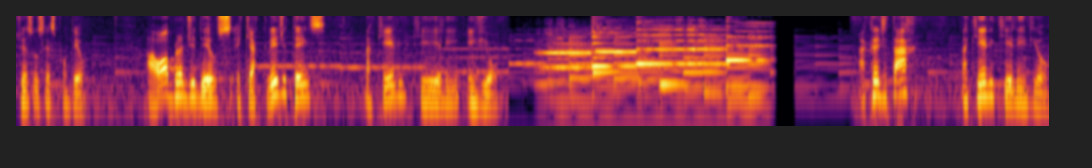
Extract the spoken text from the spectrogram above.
Jesus respondeu: A obra de Deus é que acrediteis naquele que ele enviou. Acreditar naquele que ele enviou.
